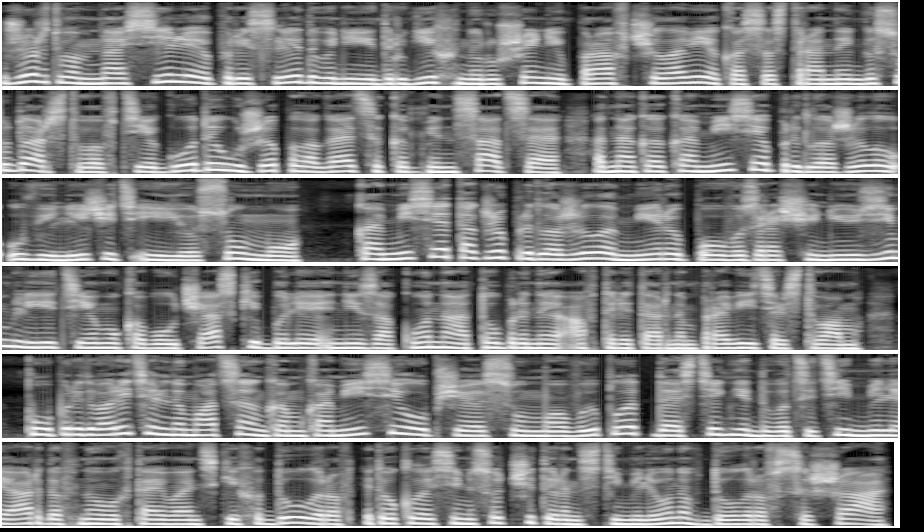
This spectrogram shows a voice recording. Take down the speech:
жертвам насилия, преследований и других нарушений прав человека со стороны государства в те годы уже полагается компенсация, однако комиссия предложила увеличить ее сумму. Комиссия также предложила меры по возвращению земли тем, у кого участки были незаконно отобраны авторитарным правительством. По предварительным оценкам комиссии, общая сумма выплат достигнет 20 миллиардов новых тайваньских долларов. Это около 714 миллионов долларов США.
